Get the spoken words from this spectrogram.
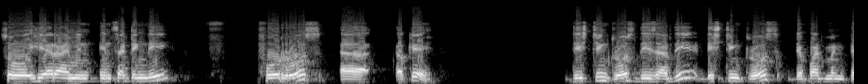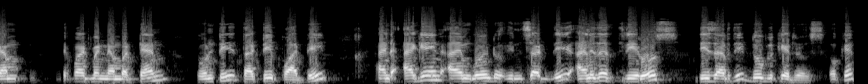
So here i am in inserting the four rows. Uh, okay. Distinct rows these are the distinct rows. Department department number 10 20 30 40 and again i am going to insert the another three rows. These are the duplicate rows okay?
